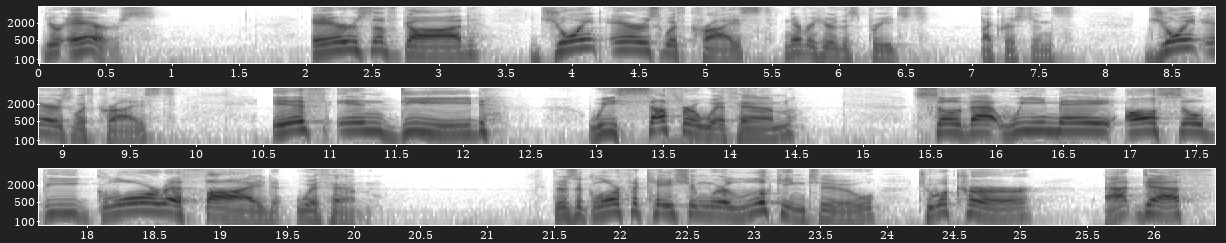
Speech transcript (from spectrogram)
your heirs, heirs of God, joint heirs with Christ, never hear this preached by Christians, joint heirs with Christ, if indeed we suffer with him, so that we may also be glorified with him. There's a glorification we're looking to to occur at death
